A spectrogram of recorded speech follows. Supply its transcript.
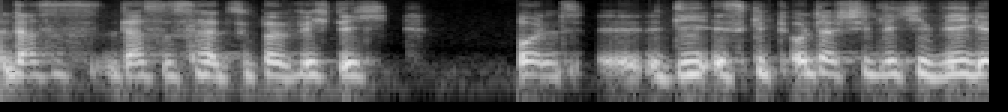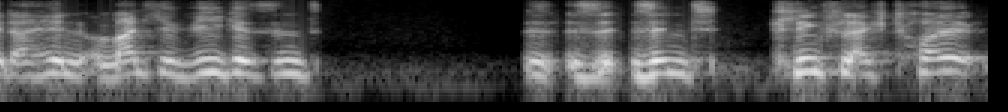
das ist, das ist halt super wichtig. Und äh, die, es gibt unterschiedliche Wege dahin. Und manche Wege sind, sind, klingt vielleicht toll,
